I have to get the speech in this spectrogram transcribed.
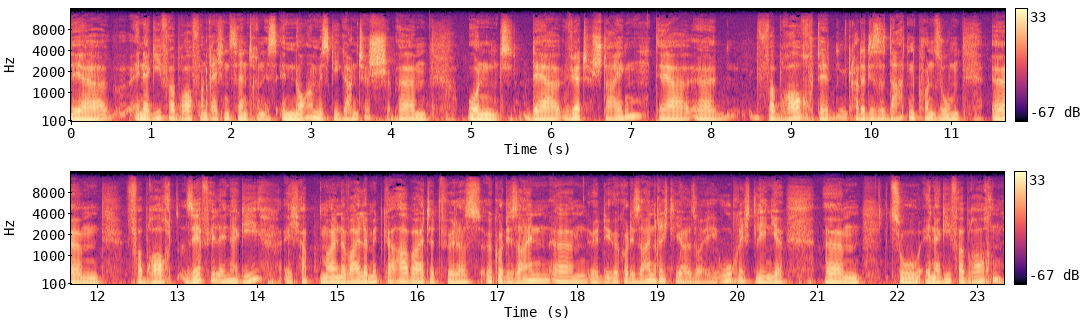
der Energieverbrauch von Rechenzentren ist enorm, ist gigantisch ähm, und der wird steigen. Der äh, Verbrauch, der, gerade dieser Datenkonsum ähm, verbraucht sehr viel Energie. Ich habe mal eine Weile mitgearbeitet für das Ökodesign, ähm, die Ökodesign-Richtlinie, also EU-Richtlinie ähm, zu Energieverbrauchen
